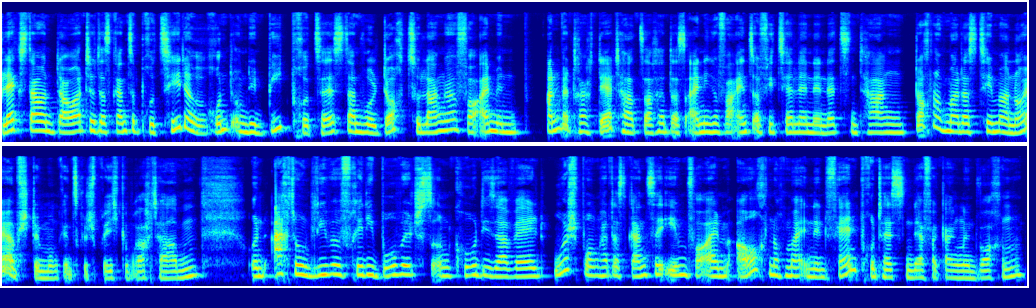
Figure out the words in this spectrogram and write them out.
Blackstone dauerte das ganze Prozedere rund um den Beat-Prozess dann wohl doch zu lange, vor allem in Anbetracht der Tatsache, dass einige Vereinsoffizielle in den letzten Tagen doch nochmal das Thema Neuabstimmung ins Gespräch gebracht haben. Und Achtung, liebe Freddy Bobics und Co. dieser Welt, Ursprung hat das Ganze eben vor allem auch nochmal in den Fanprotesten der vergangenen Wochen.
